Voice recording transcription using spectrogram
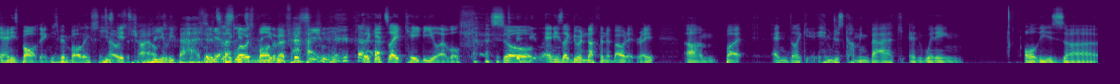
And he's balding He's been balding since He's, I was it's a child. really bad. It's the slowest bald I've ever seen. like it's like KD level. So and he's like doing nothing about it, right? Um, but and like him just coming back and winning all these uh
